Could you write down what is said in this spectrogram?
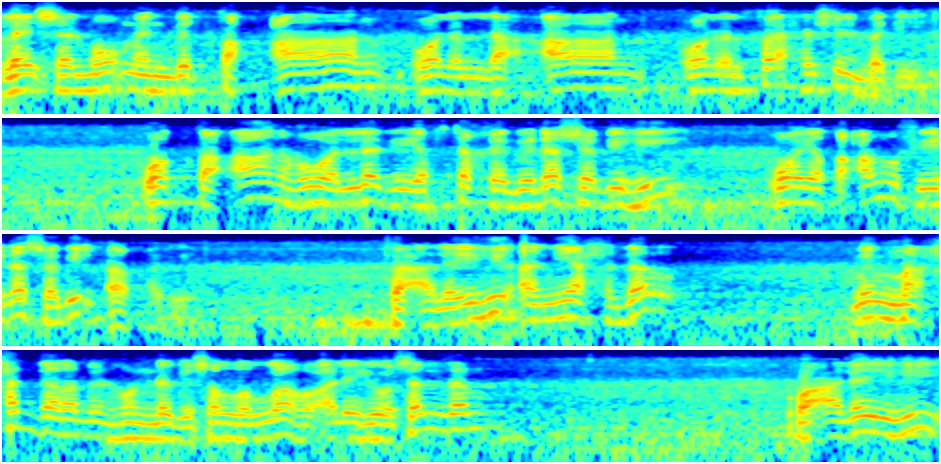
ليس المؤمن بالطعان ولا اللعان ولا الفاحش البديل. والطعان هو الذي يفتخر بنسبه ويطعن في نسب الآخرين. فعليه أن يحذر مما حذر منه النبي صلى الله عليه وسلم وعليه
